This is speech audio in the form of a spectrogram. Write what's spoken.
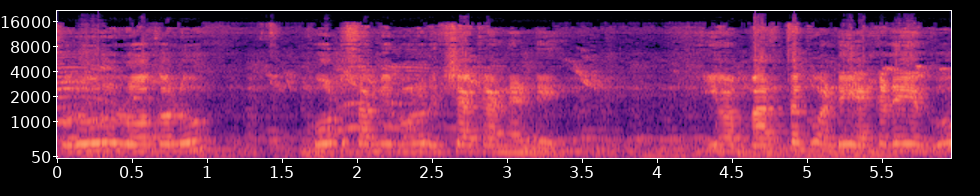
తొరూరు లోకలు కోర్టు సమీపంలో రిక్షా కాండండి ఈమె భర్తకు అంటే వెంకటయ్యకు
